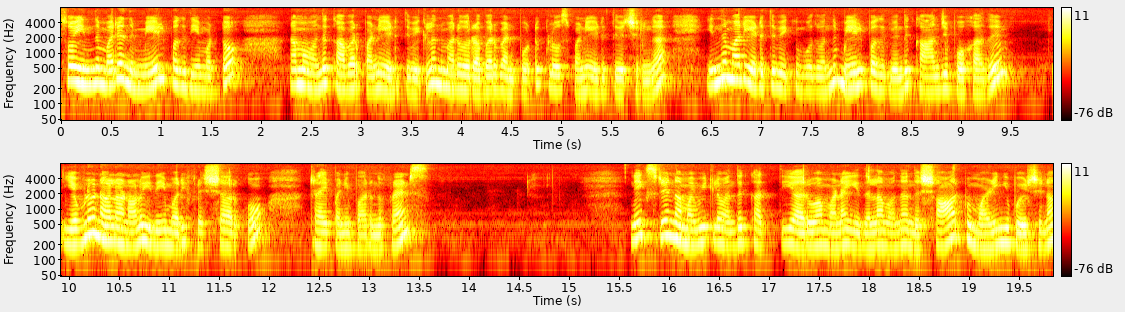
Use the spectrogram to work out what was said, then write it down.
ஸோ இந்த மாதிரி அந்த மேல் பகுதியை மட்டும் நம்ம வந்து கவர் பண்ணி எடுத்து வைக்கலாம். இந்த மாதிரி ஒரு ரப்பர் பேண்ட் போட்டு க்ளோஸ் பண்ணி எடுத்து வச்சுருங்க. இந்த மாதிரி எடுத்து வைக்கும்போது வந்து மேல் பகுதி வந்து காஞ்சி போகாது. எவ்வளோ நாள் ஆனாலும் இதே மாதிரி ஃப்ரெஷ்ஷாக இருக்கும். ட்ரை பண்ணி பாருங்கள் ஃப்ரெண்ட்ஸ் நெக்ஸ்ட்டு நம்ம வீட்டில் வந்து கத்தி அருவாமனை இதெல்லாம் வந்து அந்த ஷார்ப்பு மழுங்கி போயிடுச்சுன்னா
